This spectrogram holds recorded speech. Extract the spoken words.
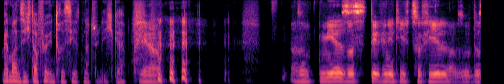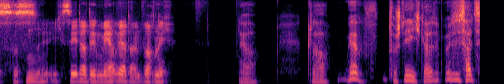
Wenn man sich dafür interessiert, natürlich, gell? Ja. Also mir ist es definitiv zu viel. Also das ist, mhm. ich sehe da den Mehrwert einfach nicht. Ja, klar. Ja, verstehe ich. Gell? Es ist halt,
